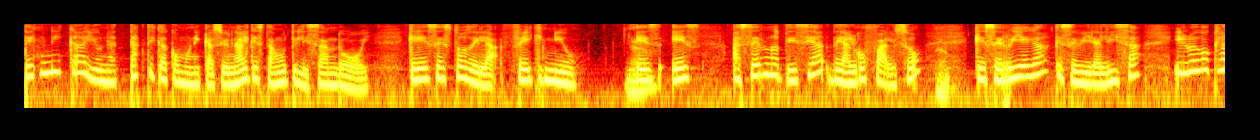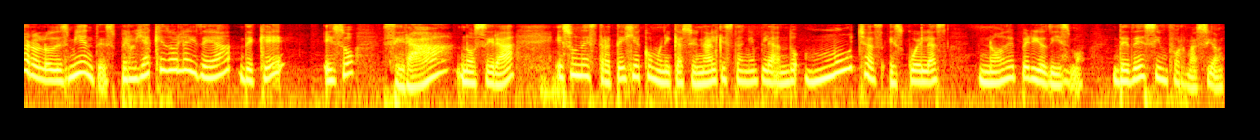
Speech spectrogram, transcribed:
técnica y una táctica comunicacional que están utilizando hoy, que es esto de la fake news. Es, es hacer noticia de algo falso que se riega, que se viraliza y luego, claro, lo desmientes. Pero ya quedó la idea de que eso será, no será. Es una estrategia comunicacional que están empleando muchas escuelas, no de periodismo, de desinformación.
